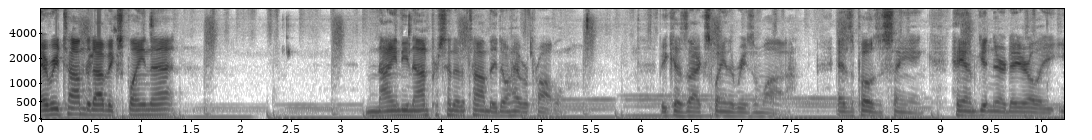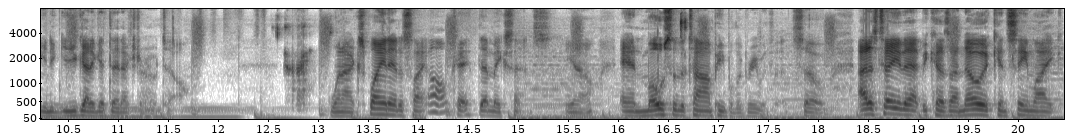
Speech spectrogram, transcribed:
Every time that I've explained that, 99% of the time they don't have a problem because I explain the reason why, as opposed to saying, "Hey, I'm getting there a day early. You, you got to get that extra hotel." Correct. When I explain it, it's like, "Oh, okay, that makes sense," you know. And most of the time, people agree with it. So I just tell you that because I know it can seem like,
